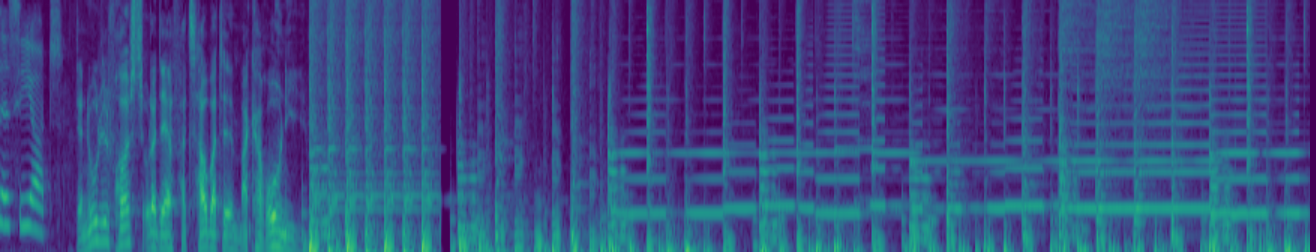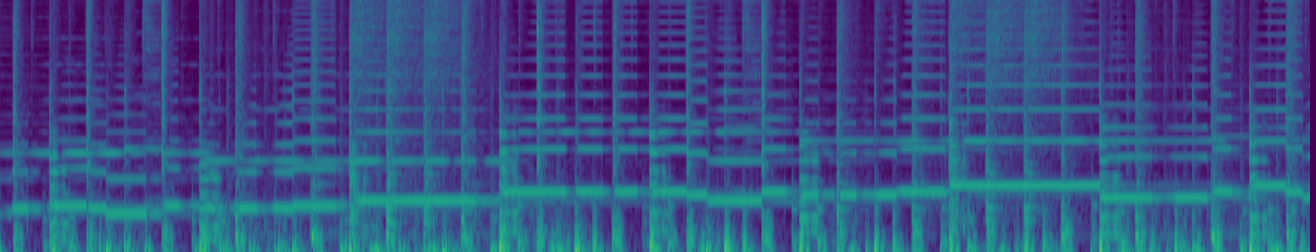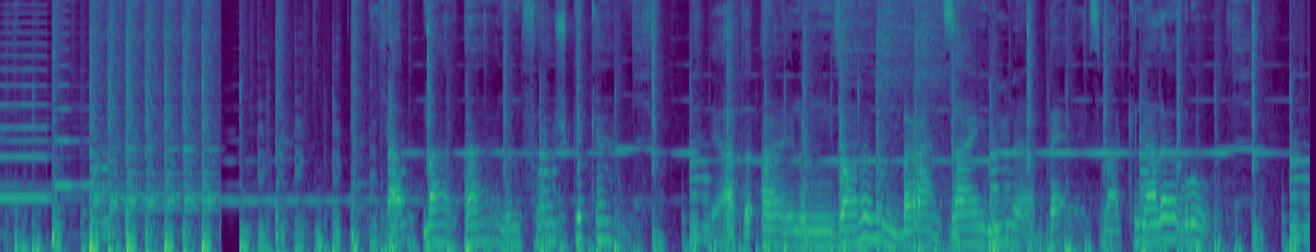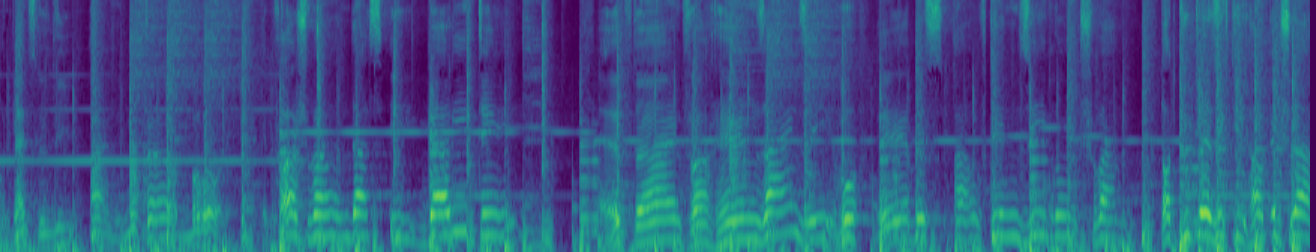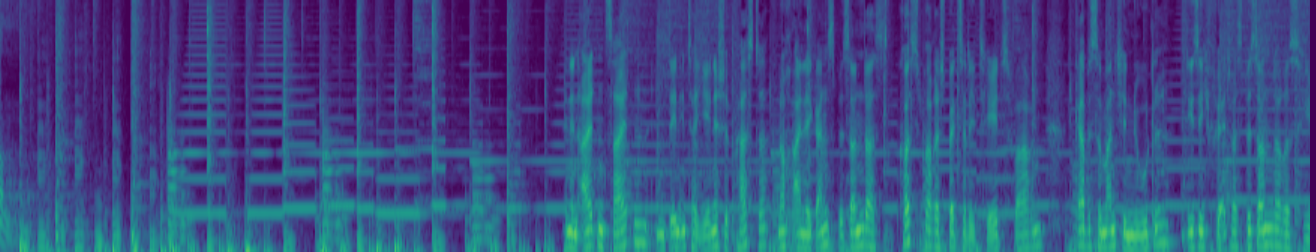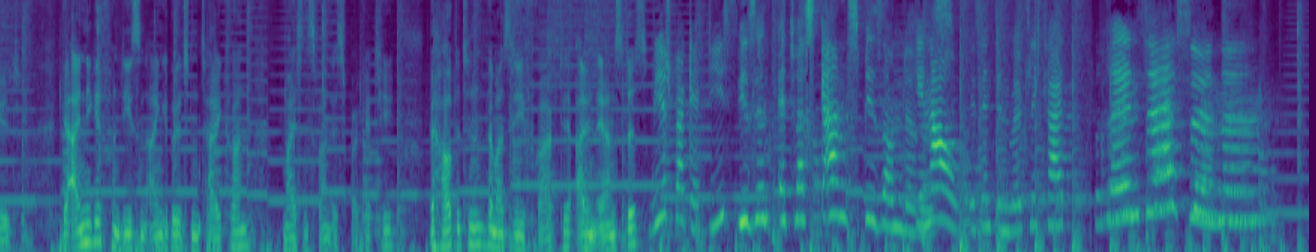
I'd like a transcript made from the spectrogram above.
Präsentiert. Der Nudelfrosch oder der verzauberte Macaroni. Mal einen Frosch gekannt, der hatte einen Sonnenbrand. Sein grüner Pelz war knallerot und glänzte wie ein Butterbrot. Dem Frosch war das Egalität. Er hüpfte einfach in sein See, wo er bis auf den Seegrund schwamm. Dort kühlte er sich die Haut im Schlamm. In den alten Zeiten, in denen italienische Pasta noch eine ganz besonders kostbare Spezialität waren, gab es so manche Nudeln, die sich für etwas Besonderes hielt. Ja, einige von diesen eingebildeten Teigwaren, meistens waren es Spaghetti, behaupteten, wenn man sie fragte, allen Ernstes, Wir Spaghettis, wir sind etwas ganz Besonderes. Genau, wir sind in Wirklichkeit Prinzessinnen.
